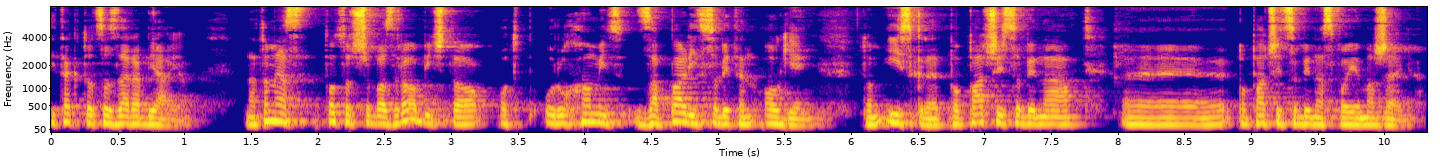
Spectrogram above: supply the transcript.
i tak to, co zarabiają. Natomiast to, co trzeba zrobić, to od, uruchomić, zapalić sobie ten ogień, tą iskrę, popatrzeć sobie na, e, popatrzeć sobie na swoje marzenia.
